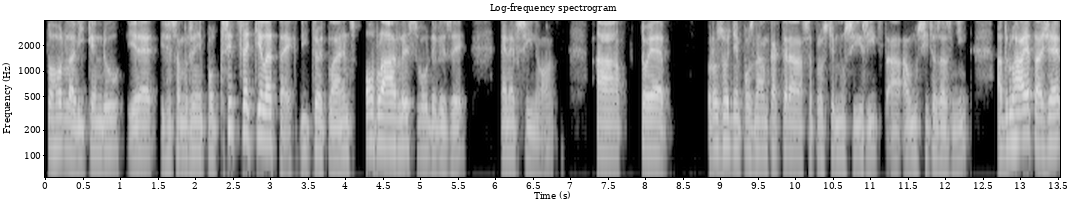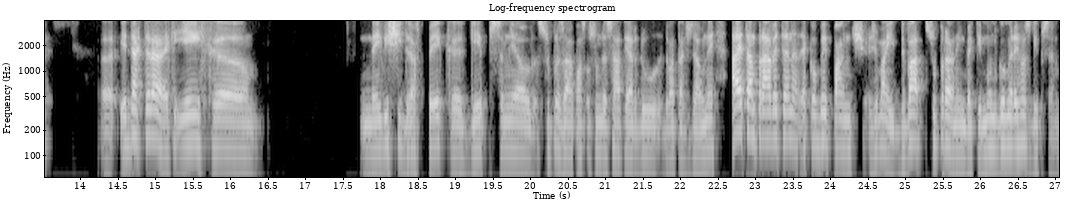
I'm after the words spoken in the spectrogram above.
tohohle víkendu je, že samozřejmě po 30 letech Detroit Lions ovládli svou divizi NFC North a to je rozhodně poznámka, která se prostě musí říct a, a musí to zaznít. A druhá je ta, že uh, jedna, která jejich uh, nejvyšší draft pick, Gibbs měl super zápas, 80 yardů, dva touchdowny a je tam právě ten jakoby punch, že mají dva super running backy, Montgomeryho s Gibbsem.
